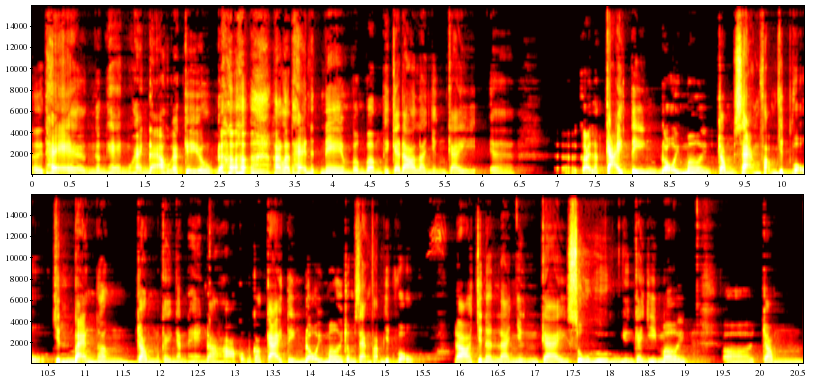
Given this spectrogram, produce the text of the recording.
thẻ ngân hàng hoàng đạo các kiểu đó. Hoặc là thẻ nickname vân vân. Thì cái đó là những cái uh, gọi là cải tiến đổi mới trong sản phẩm dịch vụ. Chính bản thân trong cái ngành hàng đó họ cũng có cải tiến đổi mới trong sản phẩm dịch vụ. Đó cho nên là những cái xu hướng những cái gì mới uh, trong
